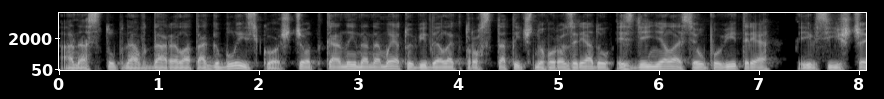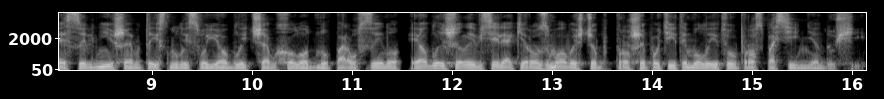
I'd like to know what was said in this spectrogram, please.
а наступна вдарила так близько, що тканина намету від електростатичного розряду здійнялася у повітря, і всі ще сильніше втиснули свої обличчя в холодну парусину і облишили всілякі розмови, щоб прошепотіти молитву про спасіння душі.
